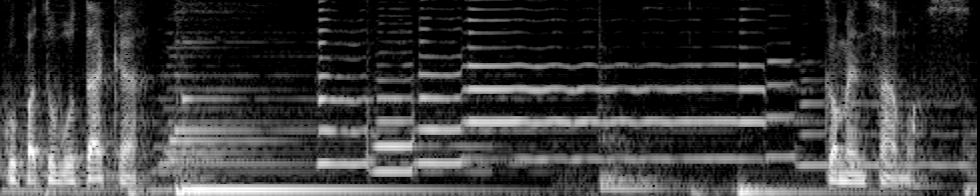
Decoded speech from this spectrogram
Ocupa tu butaca. Comenzamos.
